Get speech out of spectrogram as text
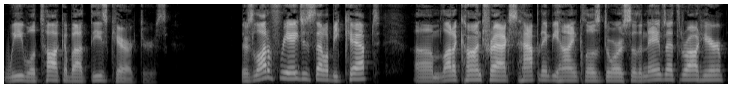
we will talk about these characters. There's a lot of free agents that'll be kept, um, a lot of contracts happening behind closed doors. So the names I throw out here,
